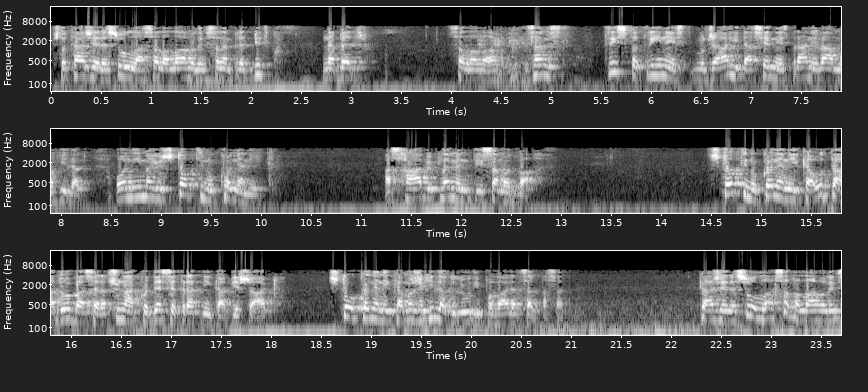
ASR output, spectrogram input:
što kaže Resulullah sallallahu alaihi pred bitku na bedru. Sallallahu alaihi Zamisli, 313 muđahida s jedne strane vamo hiljadu. Oni imaju stotinu konjanika. A sahabi plemeniti samo dva. Stotinu konjanika u ta doba se računa kod deset ratnika pješaka. Sto konjanika može hiljadu ljudi povaljati sad pa sad. Kaže Resulullah sallallahu alaihi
